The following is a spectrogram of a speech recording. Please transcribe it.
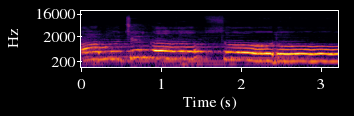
아무 증거 없어도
